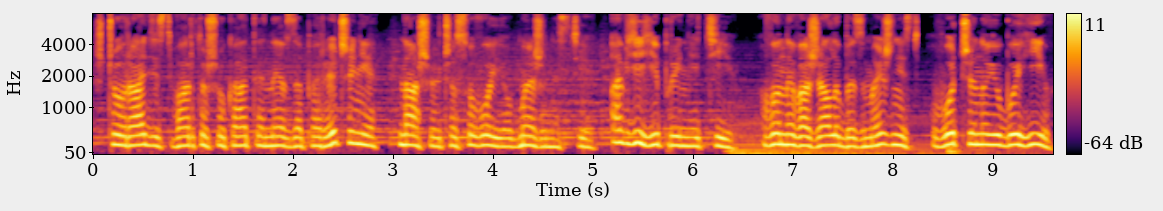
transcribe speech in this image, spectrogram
що радість варто шукати не в запереченні нашої часової обмеженості, а в її прийнятті. Вони вважали безмежність вотчиною богів,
